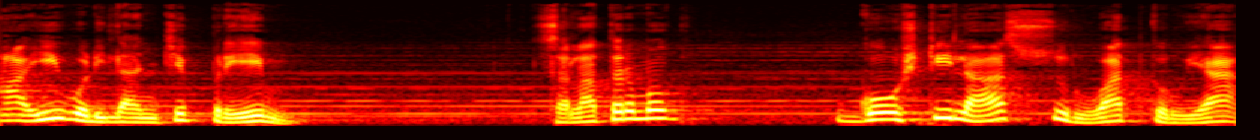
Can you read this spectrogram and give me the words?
आई वडिलांचे प्रेम. चला तर मग गोष्टीला सुरुवात करूया.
